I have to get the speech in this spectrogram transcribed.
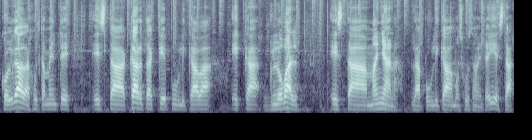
colgada justamente esta carta que publicaba ECA Global esta mañana. La publicábamos justamente, ahí está.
